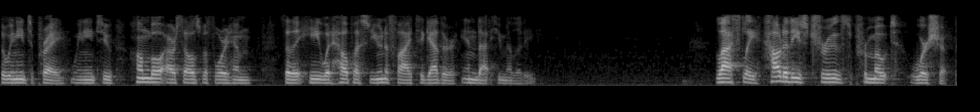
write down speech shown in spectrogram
So we need to pray. We need to humble ourselves before Him so that He would help us unify together in that humility. Lastly, how do these truths promote worship?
